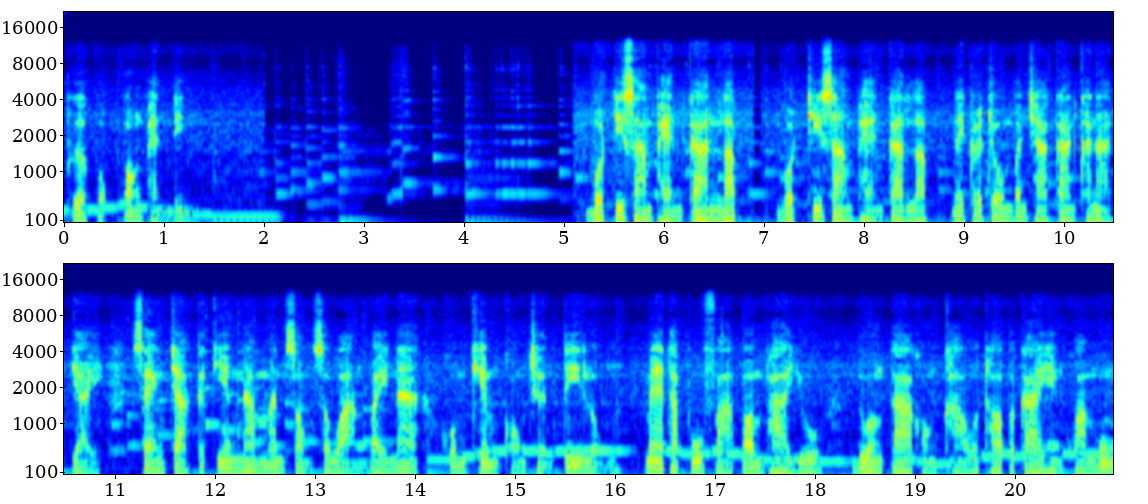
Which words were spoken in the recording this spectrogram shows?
เพื่อปกป้องแผ่นดิน บทที่ 3 แผนการลับ บทที่ 3 แผนการลับในกระโจมบัญชาการขนาดใหญ่ แสงจากตะเกียงน้ำมันส่องสว่างใบหน้าคมเข้มของเฉินตี้หลง แม่ทัพผู้ฝ่าป้อมพายุ ดวงตาของเขาทอประกายแห่งความมุ่ง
